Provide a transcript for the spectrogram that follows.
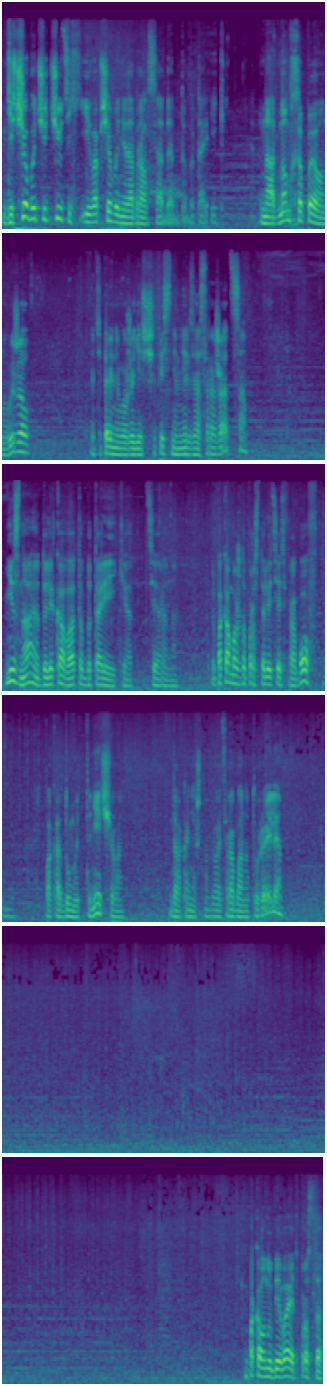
Еще бы чуть-чуть и вообще бы не добрался адепт до батарейки. На одном хп он выжил. Но теперь у него уже есть щиты, с ним нельзя сражаться. Не знаю, далековато батарейки от Терана. Ну, пока можно просто лететь в рабов. Пока думать-то нечего. Да, конечно, убивать раба на туреле. Пока он убивает просто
